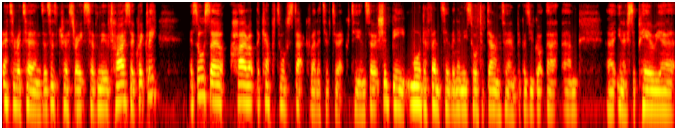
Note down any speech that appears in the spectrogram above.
better returns as interest rates have moved higher so quickly. It's also higher up the capital stack relative to equity. And so it should be more defensive in any sort of downturn because you've got that, um, uh, you know, superior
